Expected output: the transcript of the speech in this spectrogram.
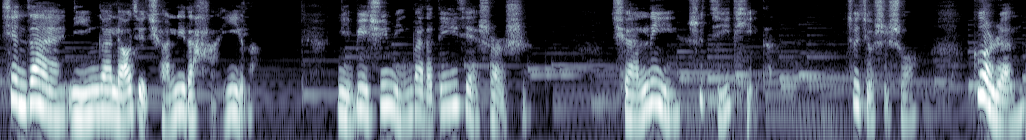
现在你应该了解权力的含义了。你必须明白的第一件事是，权力是集体的。这就是说，个人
